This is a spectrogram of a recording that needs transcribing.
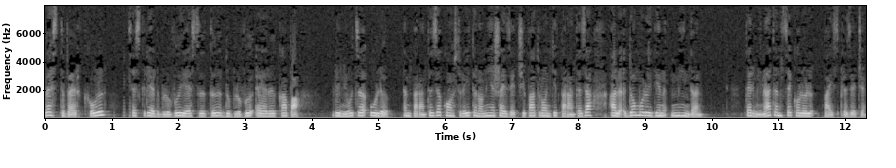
Westwerkul se scrie w s t w r k liniuță UL, în paranteză construit în 1064, închid paranteza, al domului din Minden, terminat în secolul XIV.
